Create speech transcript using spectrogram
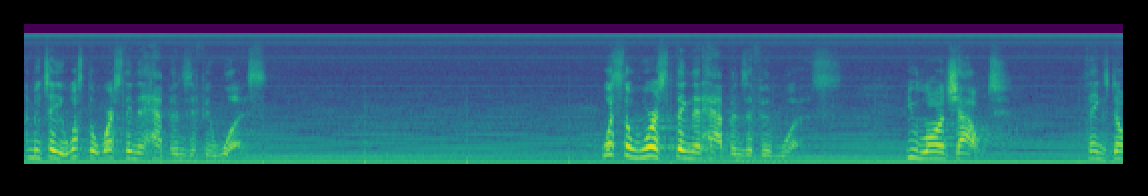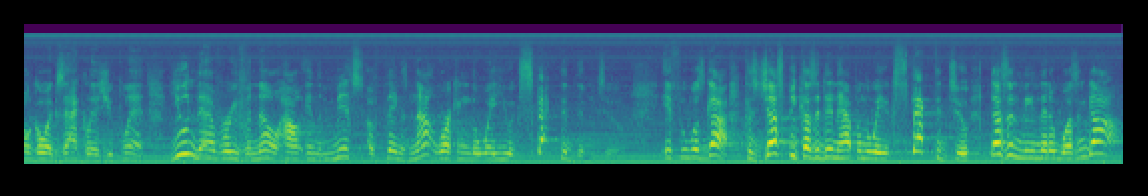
Let me tell you, what's the worst thing that happens if it was? What's the worst thing that happens if it was? You launch out. Things don't go exactly as you planned. You never even know how, in the midst of things not working the way you expected them to, if it was God. Because just because it didn't happen the way you expected to doesn't mean that it wasn't God.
